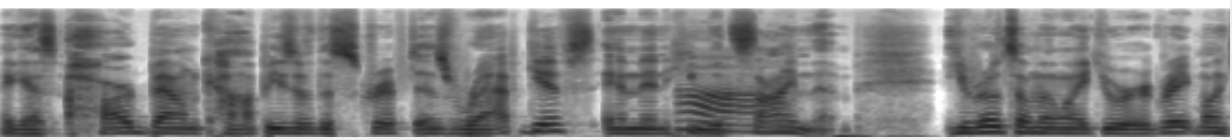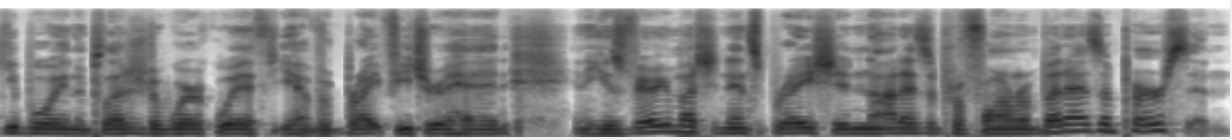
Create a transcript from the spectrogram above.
I guess, hardbound copies of the script as rap gifts, and then he would sign them. He wrote something like, You were a great monkey boy and a pleasure to work with. You have a bright future ahead. And he was very much an inspiration, not as a performer, but as a person.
